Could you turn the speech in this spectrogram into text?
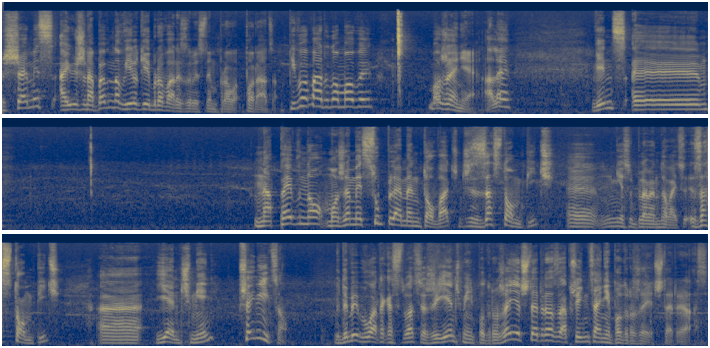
Przemysł, a już na pewno wielkie browary sobie z tym poradzą. Piwowar domowy? Może nie, ale więc e, na pewno możemy suplementować, czy zastąpić, e, nie suplementować, zastąpić e, jęczmień pszenicą. Gdyby była taka sytuacja, że jęczmień podrożeje 4 razy, a pszenica nie podrożeje 4 razy.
